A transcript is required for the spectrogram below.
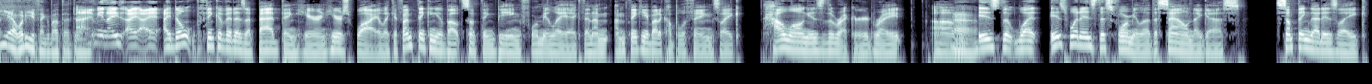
Yeah, what do you think about that, Dan? I mean, I, I, I- I don't think of it as a bad thing here, and here's why. Like, if I'm thinking about something being formulaic, then I'm I'm thinking about a couple of things. Like, how long is the record, right? Um, Uh. is the what is what is this formula? The sound, I guess, something that is like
